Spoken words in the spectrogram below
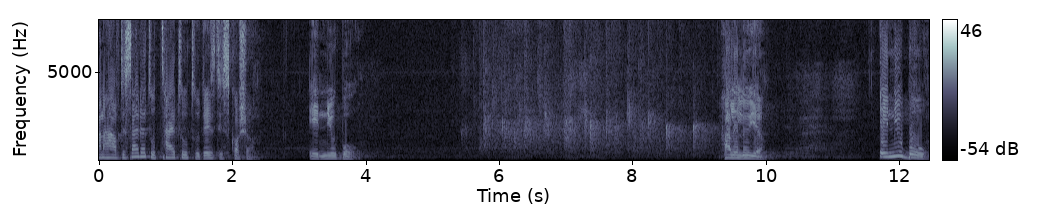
And I have decided to title today's discussion A New Bowl. Hallelujah. A new bowl.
